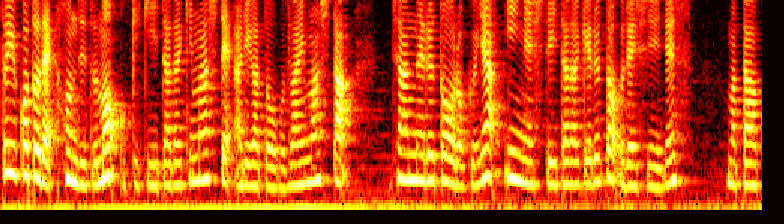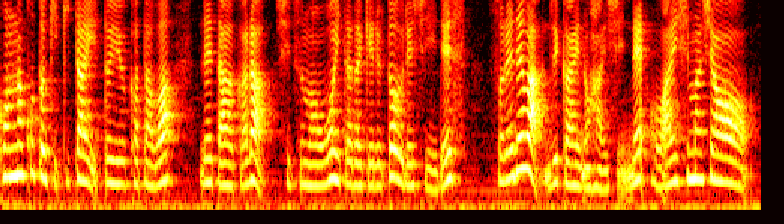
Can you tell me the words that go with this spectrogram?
ということで本日もお聴きいただきましてありがとうございました。チャンネル登録やいいねしていただけると嬉しいです。またこんなこと聞きたいという方はレターから質問をいただけると嬉しいです。それでは次回の配信でお会いしましょう。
